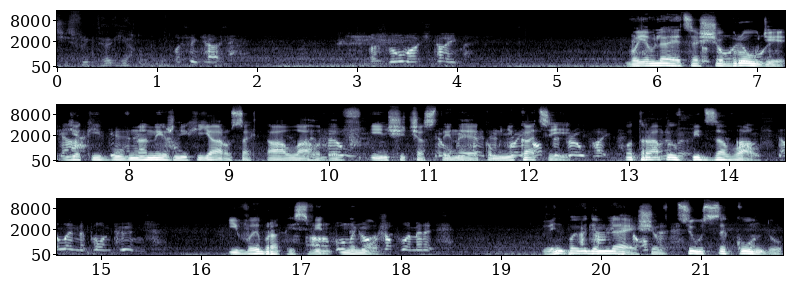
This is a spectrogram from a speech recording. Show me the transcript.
She's freaked out here. Listen, Kaz. There's no much time. Виявляється, що Броуді, який був на нижніх ярусах та лагодив інші частини комунікації, потрапив під завал, і вибратись він не може. Він повідомляє, що в цю секунду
